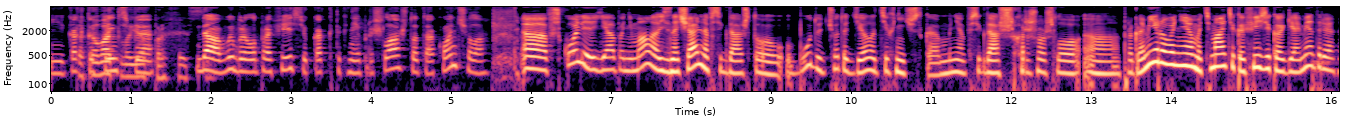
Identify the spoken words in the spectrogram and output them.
и как Какова ты, в принципе, твоя профессия? да, выбрала профессию, как ты к ней пришла, что ты окончила. Э, В школе я понимала изначально всегда, что буду что-то делать техническое. Мне всегда хорошо шло э, программирование, математика, физика, геометрия.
